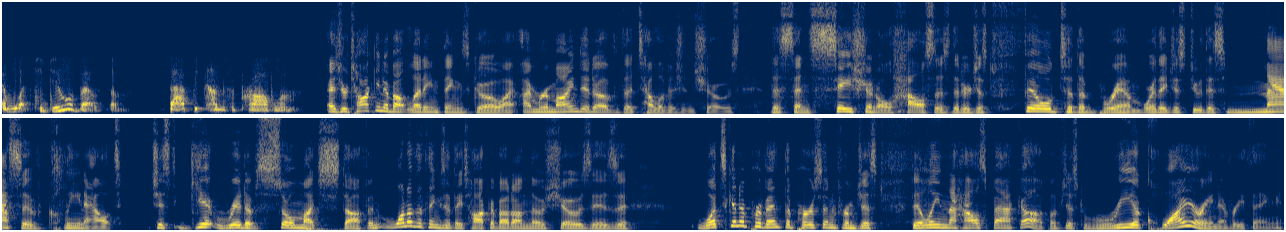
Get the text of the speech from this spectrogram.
and what to do about them that becomes a problem. As you're talking about letting things go, I, am reminded of the television shows, the sensational houses that are just filled to the brim, where they just do this massive clean out, just get rid of so much stuff. And one of the things that they talk about on those shows is what's going to prevent the person from just filling the house back up, of just reacquiring everything?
